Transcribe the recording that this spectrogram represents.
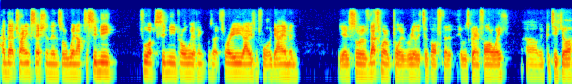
had that training session, then sort of went up to Sydney flew up to Sydney probably I think it was like three days before the game, and yeah, just sort of that's when it probably really took off that it, was grand final week. Um, in particular,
